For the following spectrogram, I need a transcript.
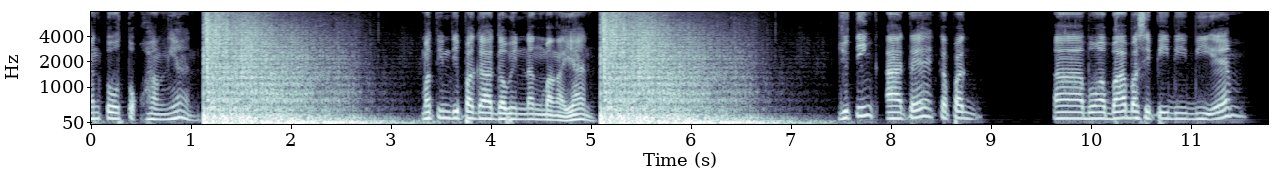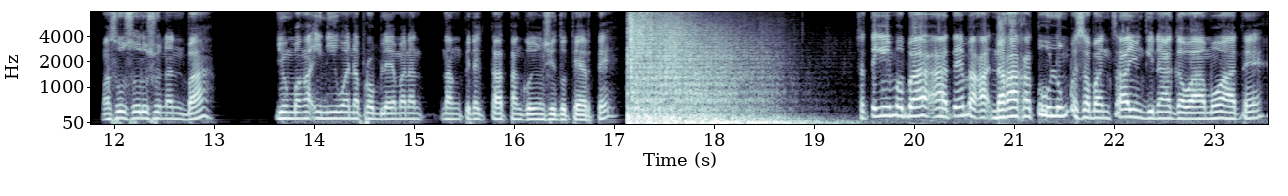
Mantotokhang yan. Matindi pa gagawin ng mga yan. You think, ate, kapag ah, bumababa si PBBM, masusolusyonan ba yung mga iniwan na problema ng, ng pinagtatanggol yung si Duterte? Sa tingin mo ba, ate, maka- nakakatulong pa sa bansa yung ginagawa mo, ate?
